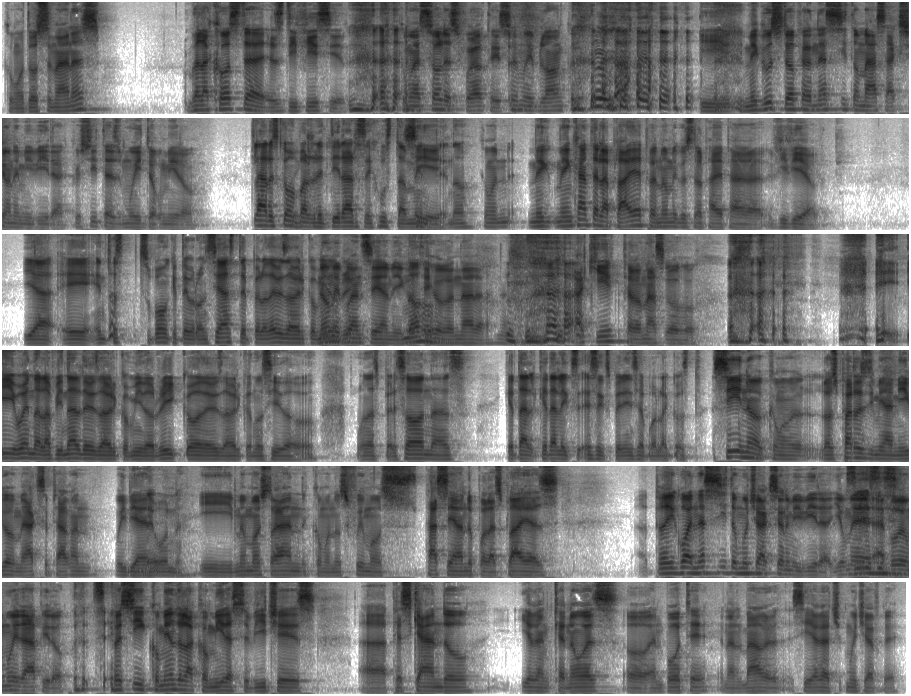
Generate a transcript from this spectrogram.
como dos semanas. Pero la costa es difícil. Como el sol es fuerte, soy muy blanco. y me gustó, pero necesito más acción en mi vida. Crucita es muy dormido. Claro, es como para retirarse justamente, Sí, ¿no? como me, me encanta la playa, pero no me gusta la playa para vivir. Ya, eh, entonces supongo que te bronceaste, pero debes haber comido. No me bronceé, amigo, No. te juro nada. no. Aquí, pero más rojo. Y, y bueno, a la final debes haber comido rico, debes haber conocido algunas personas. ¿Qué tal, qué tal ex- esa experiencia por la costa? Sí, no, como los padres de mi amigo me aceptaron muy bien. De una. Y me mostraron cómo nos fuimos paseando por las playas. Pero igual necesito mucha acción en mi vida. Yo me Sí, sí, sí. aburro muy rápido. Sí. Pues sí, comiendo la comida, ceviches, ah, pescando, ir en canoas o en bote en el mar. Sí, era muy chévere.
